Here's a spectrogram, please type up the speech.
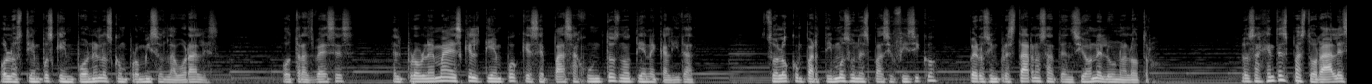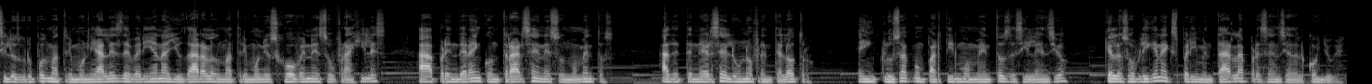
o los tiempos que imponen los compromisos laborales. Otras veces, el problema es que el tiempo que se pasa juntos no tiene calidad. Solo compartimos un espacio físico, pero sin prestarnos atención el uno al otro. Los agentes pastorales y los grupos matrimoniales deberían ayudar a los matrimonios jóvenes o frágiles a aprender a encontrarse en esos momentos, a detenerse el uno frente al otro, e incluso a compartir momentos de silencio que los obliguen a experimentar la presencia del cónyuge.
